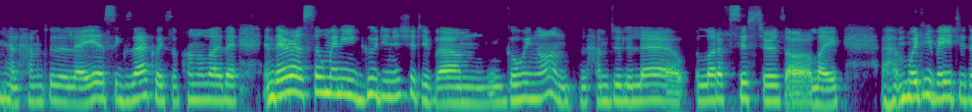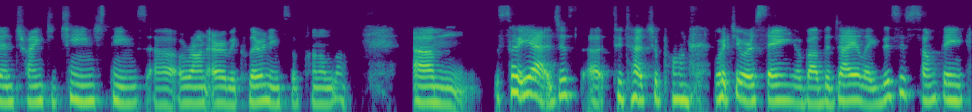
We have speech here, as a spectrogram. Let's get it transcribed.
Alhamdulillah. Yes, exactly. Subhanallah. And there are so many good initiative um, going on. Alhamdulillah. A lot of sisters are like uh, motivated and trying to change things uh, around Arabic learning. Subhanallah. Um, so yeah, just uh, to touch upon what you were saying about the dialect, this is something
